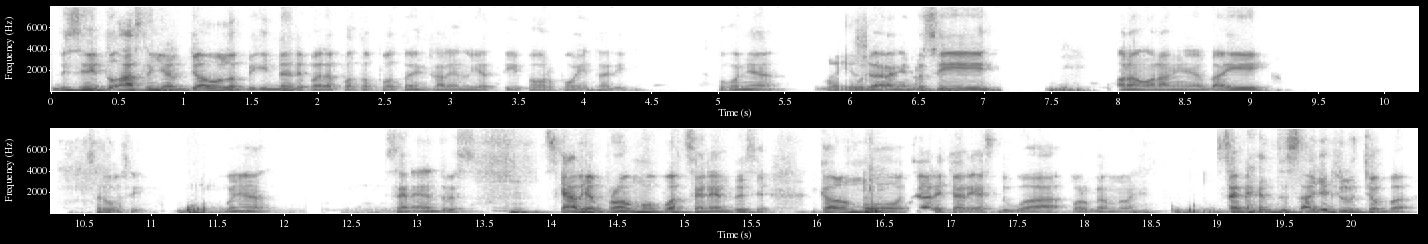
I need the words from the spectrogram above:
di sini tuh aslinya jauh lebih indah daripada foto-foto yang kalian lihat di PowerPoint tadi. Pokoknya udaranya bersih, orang-orangnya baik, seru sih. Pokoknya Saint Andrews. Sekalian promo buat Saint Andrews ya. Kalau mau cari-cari S2 program lain Saint Andrews aja dulu coba.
